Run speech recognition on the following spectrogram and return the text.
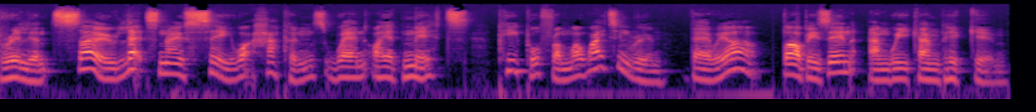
Brilliant. So let's now see what happens when I admit people from my waiting room. There we are. Bobby's in and we can begin.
